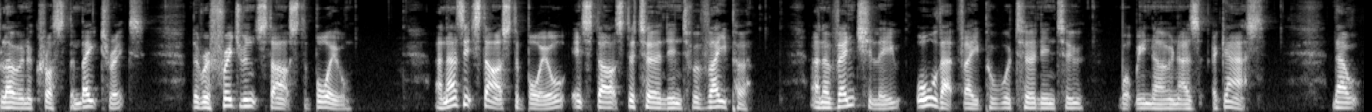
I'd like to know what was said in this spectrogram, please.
blown across the matrix, the refrigerant starts to boil. And as it starts to boil, it starts to turn into a vapor. And eventually, all that vapor will turn into what we know as a gas. Now,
